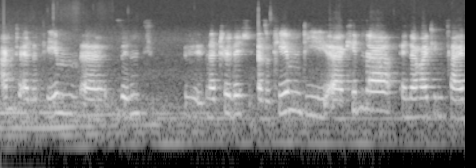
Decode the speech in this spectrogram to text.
aktuelle Themen äh, sind äh, natürlich, also Themen, die äh, Kinder in der heutigen Zeit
